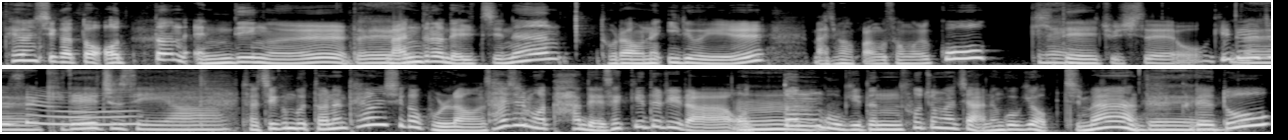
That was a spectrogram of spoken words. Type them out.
태연 씨가 또 어떤 엔딩을 네. 만들어낼지는 돌아오는 일요일 마지막 방송을 꼭 네. 기대해 주세요. 기대해 주세요. 기대해 주세요. 자 지금부터는 태연 씨가 골라온 사실 뭐 다 내 새끼들이라 음. 어떤 곡이든 소중하지 않은 곡이 없지만 네. 그래도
